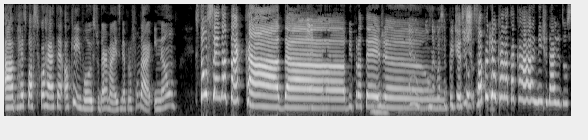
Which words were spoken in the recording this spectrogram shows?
A resposta correta é, ok, vou estudar mais e me aprofundar. E não, Estou sendo atacada! Me protejam! É, um negócio é porque estou... Só porque eu quero atacar a identidade dos,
